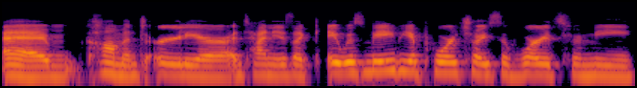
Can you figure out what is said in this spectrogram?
um comment earlier? And Tanya's like, it was maybe a poor choice of words from me,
